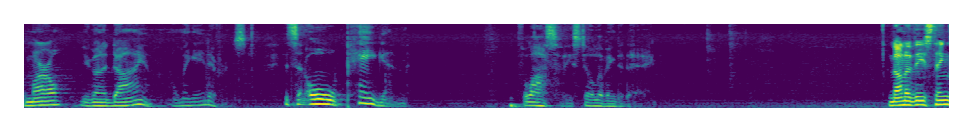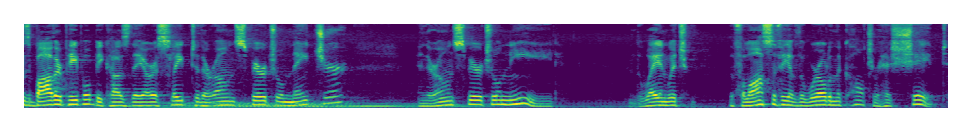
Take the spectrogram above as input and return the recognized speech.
tomorrow you're going to die and it won't make any difference. It's an old pagan philosophy still living today. None of these things bother people because they are asleep to their own spiritual nature and their own spiritual need, and the way in which the philosophy of the world and the culture has shaped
